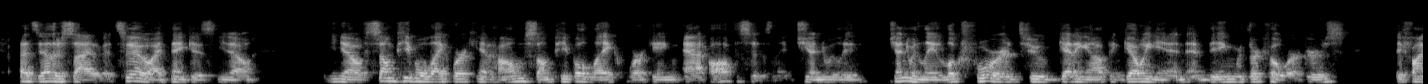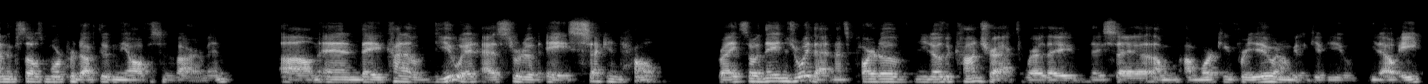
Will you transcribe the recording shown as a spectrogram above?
That's the other side of it too. I think is you know, you know, some people like working at home. Some people like working at offices, and they genuinely genuinely look forward to getting up and going in and being with their coworkers. They find themselves more productive in the office environment. Um, and they kind of view it as sort of a second home right? So they enjoy that and that's part of you know the contract where they they say i'm, I'm working for you and i'm going to give you you know eight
